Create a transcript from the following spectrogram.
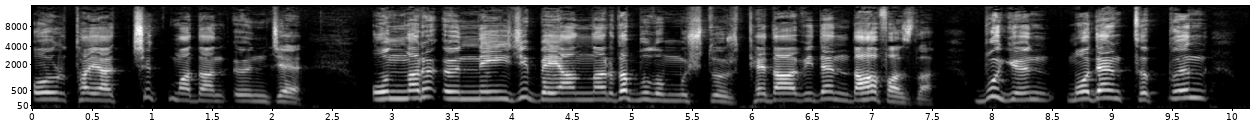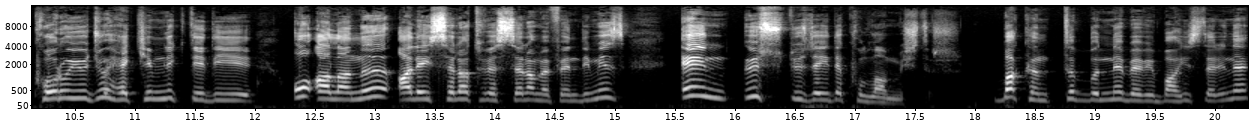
ortaya çıkmadan önce onları önleyici beyanlarda bulunmuştur tedaviden daha fazla. Bugün modern tıbbın koruyucu hekimlik dediği o alanı aleyhissalatü vesselam Efendimiz en üst düzeyde kullanmıştır. Bakın tıbbın nebevi bahislerine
